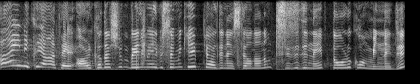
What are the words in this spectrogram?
aynı kıyafet. E, arkadaşım benim elbisemi giyip geldi Neslihan Hanım. Sizi dinleyip doğru kombinledi.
